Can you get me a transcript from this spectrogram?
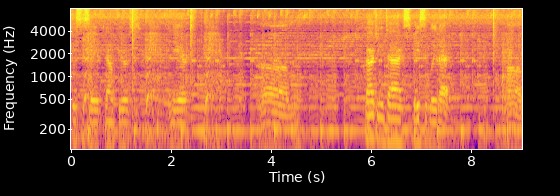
this is safe. Down fierce in the air. Um, crouching attacks, basically that. Um,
